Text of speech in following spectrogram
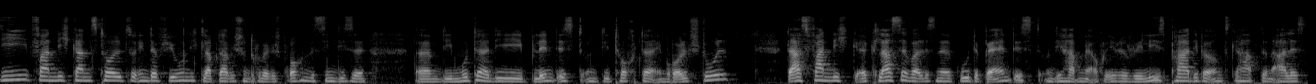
Die fand ich ganz toll zu interviewen. Ich glaube, da habe ich schon drüber gesprochen. Das sind diese, ähm, die Mutter, die blind ist und die Tochter im Rollstuhl. Das fand ich äh, klasse, weil es eine gute Band ist und die haben ja auch ihre Release-Party bei uns gehabt und alles.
